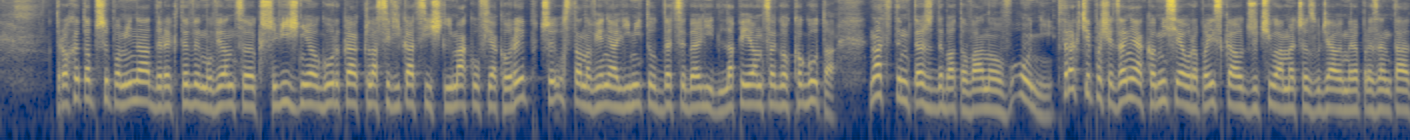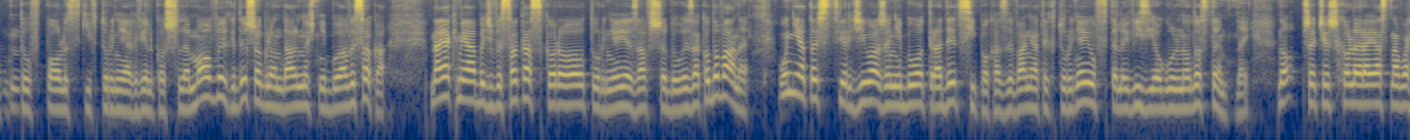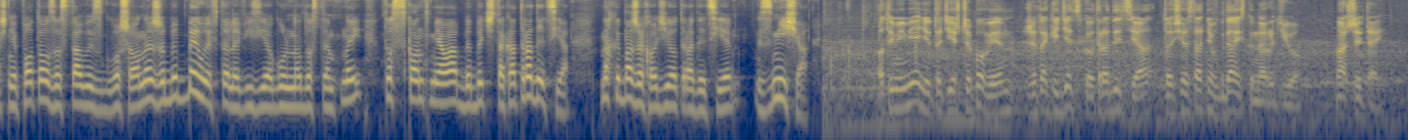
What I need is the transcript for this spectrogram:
Trochę to przypomina dyrektywy mówiące o krzywiźnie ogórka, klasyfikacji ślimaków jako ryb, czy ustanowienia limitu decybeli dla piejącego koguta. Nad tym też debatowano w Unii. W trakcie posiedzenia Komisja Europejska odrzuciła mecze z udziałem reprezentantów Polski w turniejach wielkoszlemowych, gdyż oglądalność nie była wysoka. No a jak miała być wysoka, skoro turnieje zawsze były zakodowane? Unia też stwierdziła, że nie było tradycji pokazywania tych turniejów w telewizji ogólnodostępnej. No przecież cholera jasna właśnie po to zostały zgłoszone, żeby były w telewizji ogólnodostępnej, to skąd miałaby być taka tradycja? No chyba, że chodzi o tradycję z misia. O tym imieniu to ci jeszcze powiem, że takie dziecko, tradycja, to się ostatnio w Gdańsku narodziło. Masz, czytaj.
